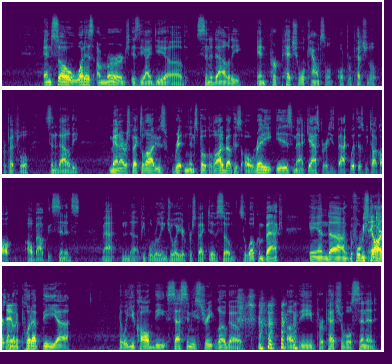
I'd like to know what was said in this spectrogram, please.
And so, what has emerged is the idea of synodality and perpetual council or perpetual perpetual synodality. Man, I respect a lot who's written and spoke a lot about this already is Matt Gaspers. He's back with us. We talk all all about these synods, Matt, and uh, people really enjoy your perspective. So, so welcome back. And uh, before we start, you, I'm going to put up the uh, the what you called the Sesame Street logo of the Perpetual Synod.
